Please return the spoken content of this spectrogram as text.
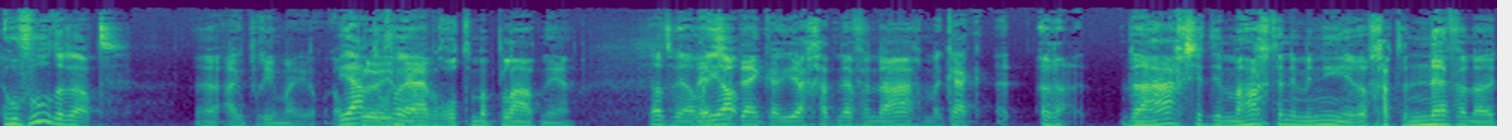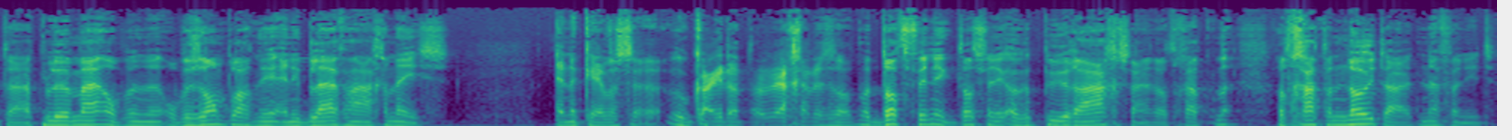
hoe voelde dat? Uit prima, joh. Al Ja, pleur toch je wel. mij rotte mijn plaat neer. Dat wel. Maar Mensen ja, denken, jij gaat net van Den Haag. Maar kijk, Den Haag zit in mijn hart en in mijn nieren. Dat gaat er never nooit uit. Pleur mij op een, op een zandplaat neer en ik blijf Hagenees. En dan kan je hoe kan je dat nou zeggen? Dus dat, dat vind ik, dat vind ik ook het pure Haag zijn. Dat gaat, dat gaat er nooit uit, never niet.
